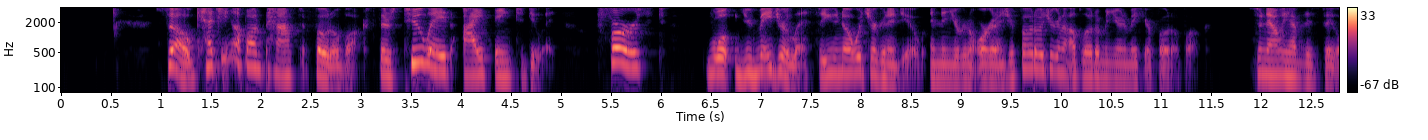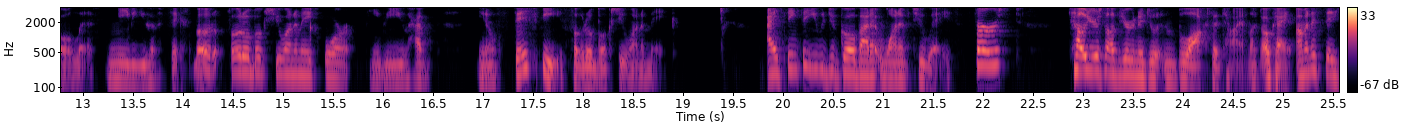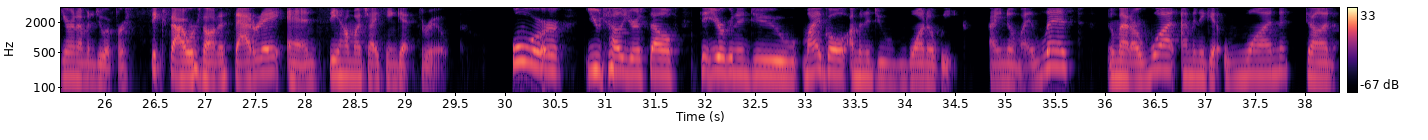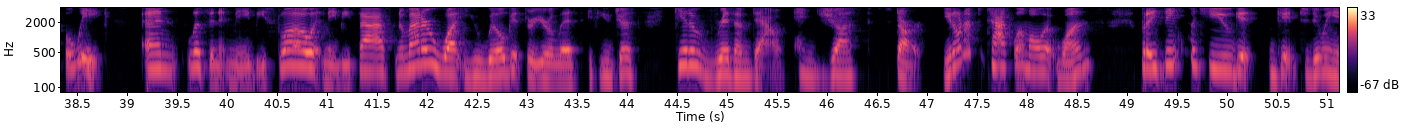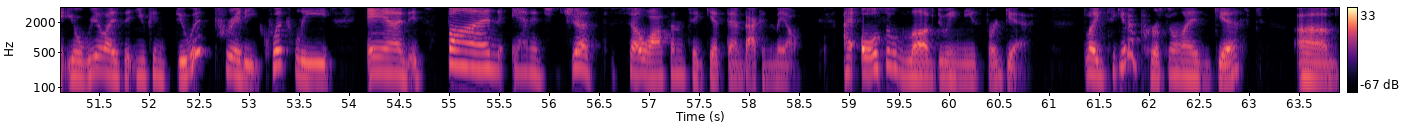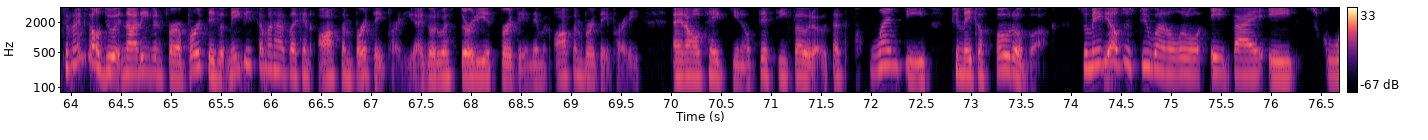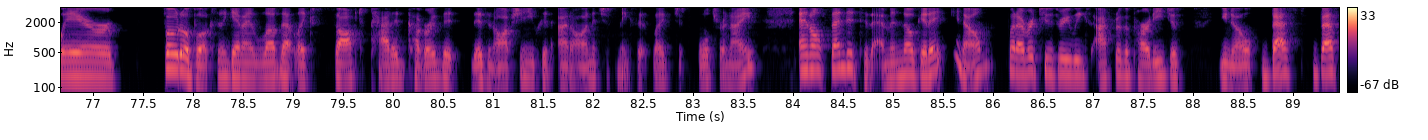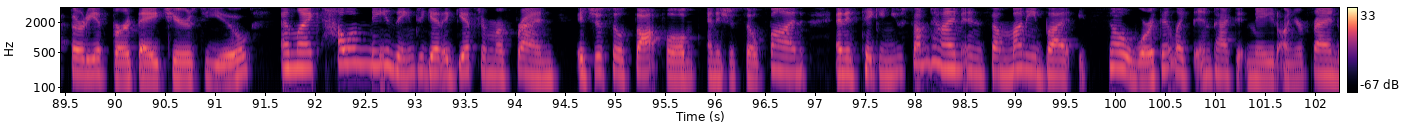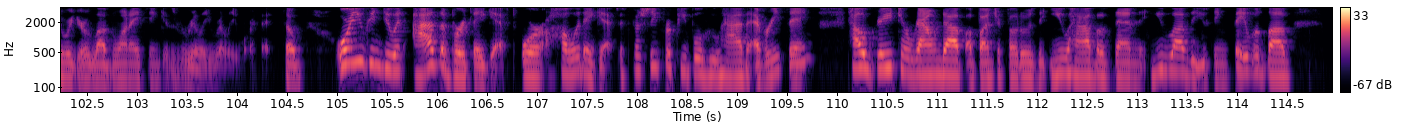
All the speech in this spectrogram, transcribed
So, catching up on past photo books, there's two ways I think to do it. First, well, you've made your list, so you know what you're going to do, and then you're going to organize your photos, you're going to upload them, and you're going to make your photo book. So now we have this big old list. Maybe you have six photo, photo books you want to make, or maybe you have, you know, 50 photo books you want to make. I think that you would go about it one of two ways. First, tell yourself you're going to do it in blocks of time. Like, okay, I'm going to sit here and I'm going to do it for six hours on a Saturday and see how much I can get through. Or you tell yourself that you're going to do my goal, I'm going to do one a week. I know my list. No matter what, I'm going to get one done a week. And listen, it may be slow, it may be fast. No matter what, you will get through your list if you just get a rhythm down and just start. You don't have to tackle them all at once, but I think once you get get to doing it, you'll realize that you can do it pretty quickly and it's fun and it's just so awesome to get them back in the mail. I also love doing these for gifts. Like to get a personalized gift, um, sometimes I'll do it not even for a birthday, but maybe someone has like an awesome birthday party. I go to a 30th birthday and they have an awesome birthday party, and I'll take, you know, 50 photos. That's plenty to make a photo book. So maybe I'll just do one of the little eight by eight square photo books. And again, I love that like soft padded cover that is an option you can add on. It just makes it like just ultra nice. And I'll send it to them and they'll get it, you know, whatever, two, three weeks after the party, just, you know, best, best 30th birthday. Cheers to you. And like, how amazing to get a gift from a friend. It's just so thoughtful and it's just so fun. And it's taking you some time and some money, but it's so worth it. Like the impact it made on your friend or your loved one, I think is really, really worth it. So, or you can do it as a birthday gift or a holiday gift, especially for people who have everything. How great to round up a bunch of photos that you have of them that you love, that you think they would love,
